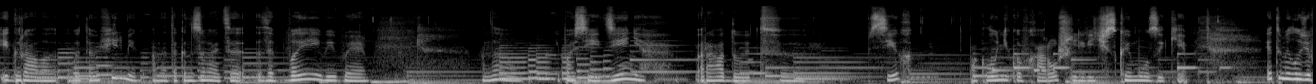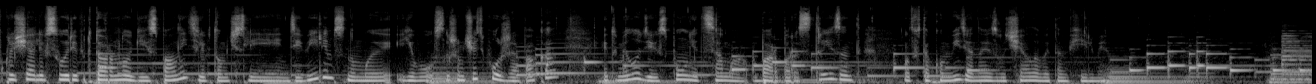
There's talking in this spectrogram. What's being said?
играла в этом фильме, она так и называется «The Way We Were», она и по сей день радует э, всех поклонников хорошей лирической музыки. Эту мелодию включали в свой репертуар многие исполнители, в том числе и Энди Вильямс, но мы его услышим чуть позже. А пока эту мелодию исполнит сама Барбара Стрейзенд. Вот в таком виде она и звучала в этом фильме. our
